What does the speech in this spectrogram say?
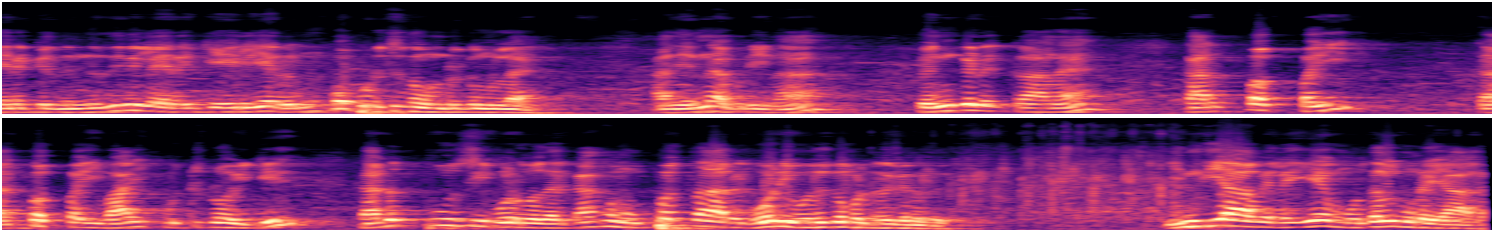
எனக்கு இந்த நிதிநிலை அறிக்கையிலேயே ரொம்ப பிடிச்சது ஒன்று இருக்கும்ல. அது என்ன அப்படின்னா பெண்களுக்கான கற்பப்பை கற்பப்பை வாய் புற்றுநோய்க்கு தடுப்பூசி போடுவதற்காக முப்பத்தாறு கோடி ஒதுக்கப்பட்டிருக்கிறது. இந்தியாவிலேயே முதல் முறையாக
